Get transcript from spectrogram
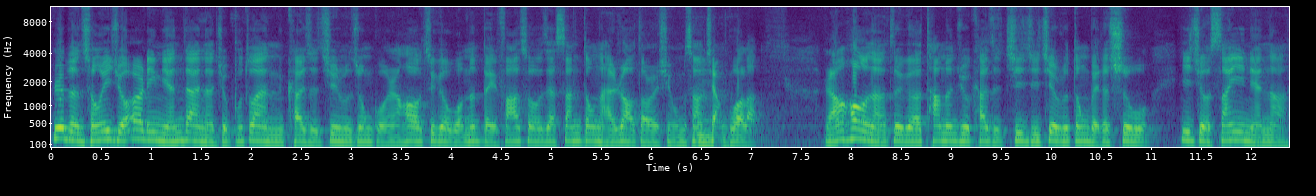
日本从一九二零年代呢就不断开始进入中国，然后这个我们北伐时候在山东呢还绕道而行，我们上次讲过了。然后呢，这个他们就开始积极介入东北的事务。一九三一年呢，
